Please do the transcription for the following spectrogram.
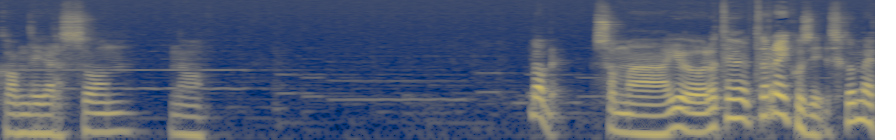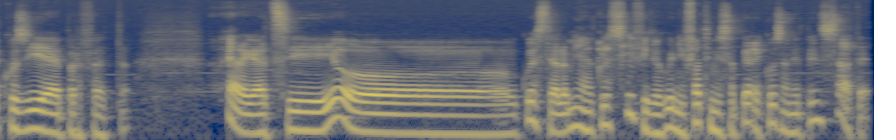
Comme des Garçons? No. Vabbè, insomma, io lo terrei così. Secondo me così è perfetta. Eh ragazzi, io questa è la mia classifica, quindi fatemi sapere cosa ne pensate,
